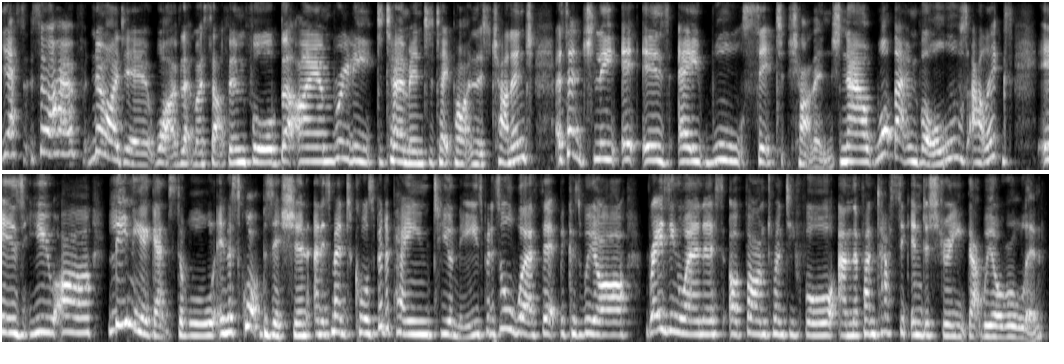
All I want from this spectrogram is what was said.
Yes, so I have no idea what I've let myself in for, but I am really determined to take part in this challenge. Essentially, it is a wall sit challenge. Now, what that involves, Alex, is you are leaning against a wall in a squat position and it's meant to cause a bit of pain to your knees, but it's all worth it because we are raising awareness of Farm 24 and the fantastic industry that we are all in.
